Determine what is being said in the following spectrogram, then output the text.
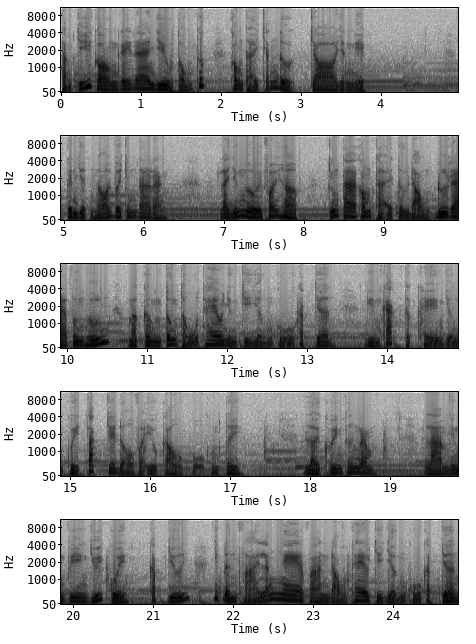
thậm chí còn gây ra nhiều tổn thất không thể tránh được cho doanh nghiệp. Kinh dịch nói với chúng ta rằng là những người phối hợp Chúng ta không thể tự động đưa ra phương hướng mà cần tuân thủ theo những chỉ dẫn của cấp trên, nghiêm khắc thực hiện những quy tắc chế độ và yêu cầu của công ty. Lời khuyên thứ năm, làm nhân viên dưới quyền, cấp dưới nhất định phải lắng nghe và hành động theo chỉ dẫn của cấp trên,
